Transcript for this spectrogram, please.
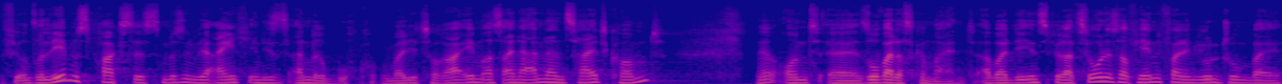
für unsere Lebenspraxis müssen wir eigentlich in dieses andere Buch gucken, weil die Torah eben aus einer anderen Zeit kommt. Ne? Und äh, so war das gemeint. Aber die Inspiration ist auf jeden Fall im Judentum bei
